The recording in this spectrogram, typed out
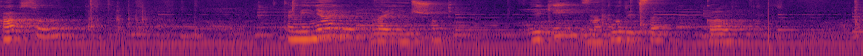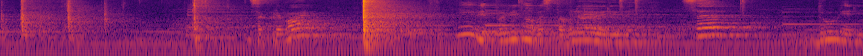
капсулу та міняю на іншу, в якій знаходиться кава. Закриваю і відповідно виставляю рівень. Це другий рівень.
